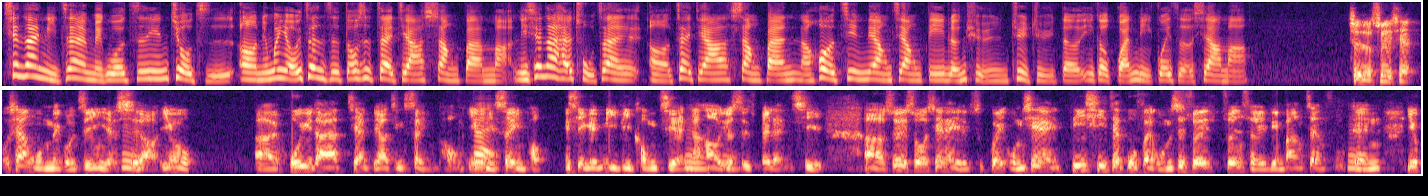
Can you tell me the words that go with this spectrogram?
现在你在美国资音就职，呃，你们有一阵子都是在家上班嘛？你现在还处在呃在家上班，然后尽量降低人群聚集的一个管理规则下吗？是的，所以现在像我们美国之音也是啊，因为呃呼吁大家现在不要进摄影棚，因为你摄影棚。是一个密闭空间，然后又是吹冷气，啊，所以说现在也是规，我们现在 DC 这部分，我们是追遵随联邦政府跟，因为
